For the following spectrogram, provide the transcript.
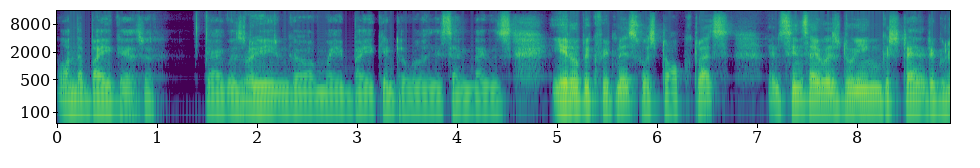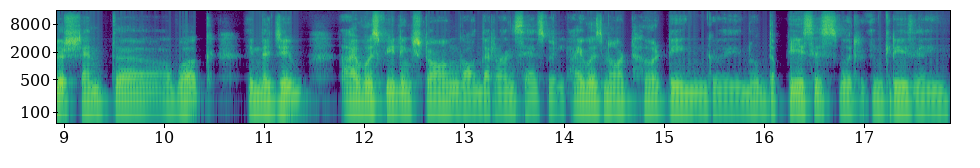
on the bike as well I was Right. doing uh, my bike intervals and I was aerobic fitness was top class. And since I was doing strength, regular strength uh, work in the gym, I was feeling strong on the runs as well. I was not hurting, uh, you know, the paces were increasing.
